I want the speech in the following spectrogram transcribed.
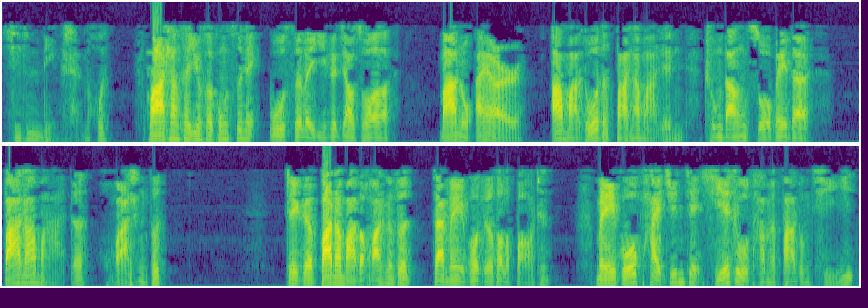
心领神会，马上在运河公司内物色了一个叫做马努埃尔·阿马多的巴拿马人，充当所谓的巴拿马的华盛顿。这个巴拿马的华盛顿在美国得到了保证，美国派军舰协助他们发动起义。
